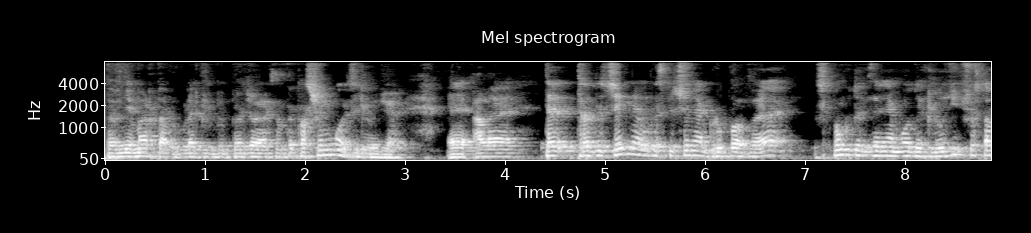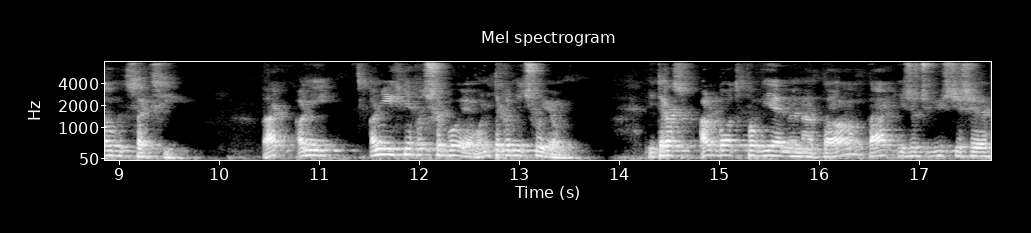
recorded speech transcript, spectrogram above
Pewnie Marta lepiej by powiedziała, jak na to patrzą młodzi ludzie, E, ale te tradycyjne ubezpieczenia grupowe z punktu widzenia młodych ludzi przestały być sexy. Tak? Oni, oni ich nie potrzebują, oni tego nie czują. I teraz albo odpowiemy na to, tak, i rzeczywiście się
